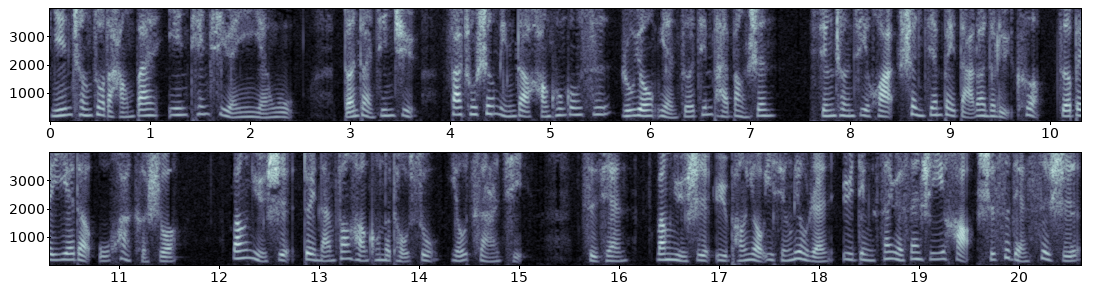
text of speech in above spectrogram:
您乘坐的航班因天气原因延误。短短金句，发出声明的航空公司如有免责金牌傍身，行程计划瞬间被打乱的旅客则被噎得无话可说。汪女士对南方航空的投诉由此而起。此前，汪女士与朋友一行六人预定三月三十一号十四点四十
